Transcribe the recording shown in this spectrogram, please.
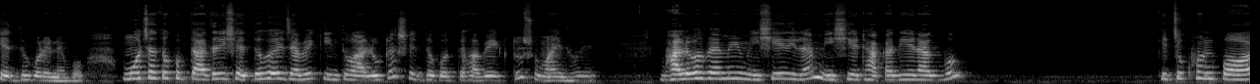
সেদ্ধ করে নেব। মোচা তো খুব তাড়াতাড়ি সেদ্ধ হয়ে যাবে, কিন্তু আলুটা সেদ্ধ করতে হবে একটু সময় ধরে। ভালোভাবে আমি মিশিয়ে দিলাম, মিশিয়ে ঢাকা দিয়ে রাখব। কিছুক্ষণ পর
